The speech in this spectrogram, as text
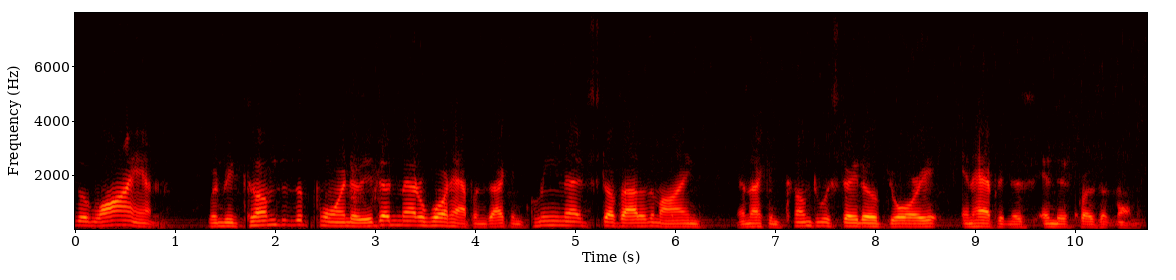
the lion. When we come to the point of it doesn't matter what happens, I can clean that stuff out of the mind and I can come to a state of joy and happiness in this present moment.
